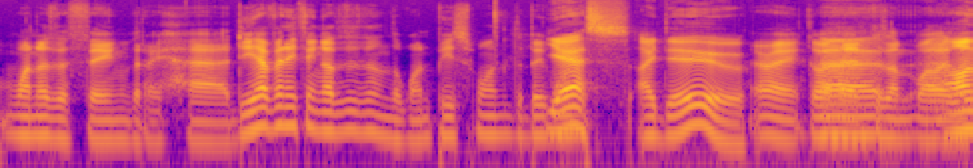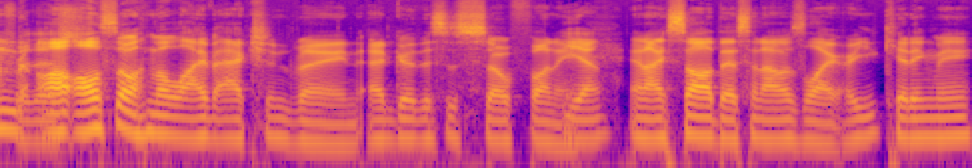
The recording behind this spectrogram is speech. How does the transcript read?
one other thing that I had. Do you have anything other than the One Piece one, the big one? yes, I do. All right, go ahead, because Uh, I'm while I on look for this. also on the live action vein, Edgar. This is so funny. Yeah. And I saw this and I was like, "Are you kidding me?"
